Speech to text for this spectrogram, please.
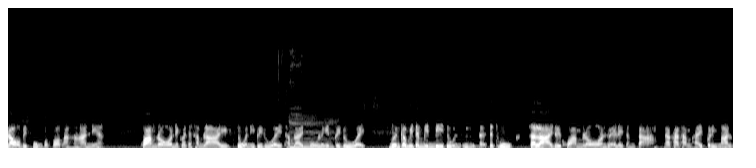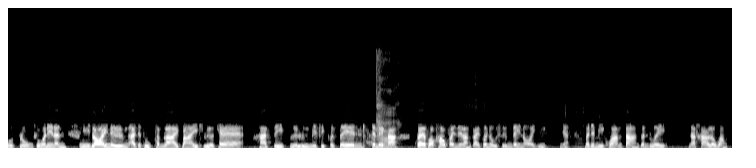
เราเอาไปปรุงประกอบอาหารเนี่ย ความร้อนเนี่ยก็จะทำลายตัวนี้ไปด้วยทำลายโฟเลตไปด้วย เหมือนกับวิตามินบีตัวอื่นๆนะจะถูก สลายด้วยความร้อนด้วยอะไรต่างๆนะคะทำให้ปริมาณลดลงสมมติว่าในนั้น มีร้อยหนึ่งอาจจะถูกทำลายไปเหลือแค่ห้าสิบหรือหรือยี่สิบเปอร์เซ็นใช่ไหมคะ แต่พอเข้าไปในร่างกายก็ดูดซึมได้น้อยอีก เนี่ย มันจะมีความต่างกันด้วยนะคะ ระหว่างโฟ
